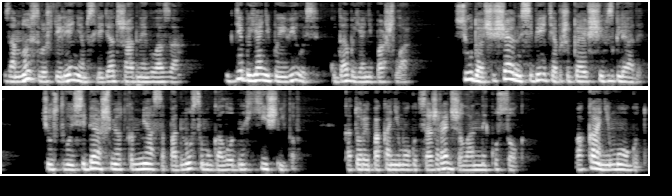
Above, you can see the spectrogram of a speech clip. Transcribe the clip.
За мной с вожделением следят жадные глаза. Где бы я ни появилась, куда бы я ни пошла. Всюду ощущаю на себе эти обжигающие взгляды. Чувствую себя ошметком мяса под носом у голодных хищников, которые пока не могут сожрать желанный кусок. Пока не могут.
